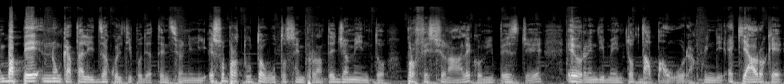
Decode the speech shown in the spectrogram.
Mbappé non catalizza quel tipo di attenzioni lì e soprattutto ha avuto sempre un atteggiamento professionale con il PSG e un rendimento da paura, quindi è chiaro che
